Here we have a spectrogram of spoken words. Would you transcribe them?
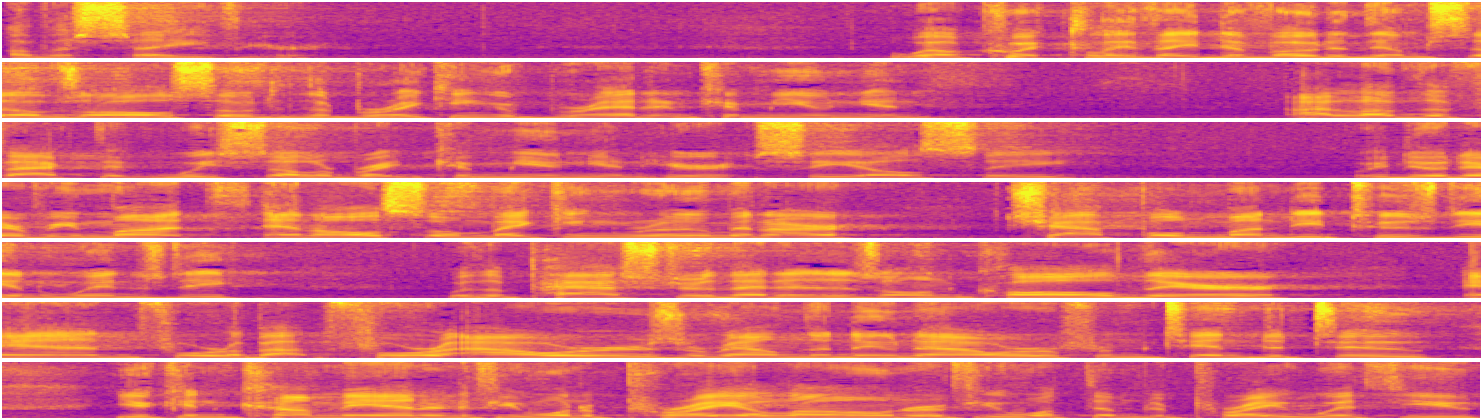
of a Savior. Well, quickly, they devoted themselves also to the breaking of bread and communion. I love the fact that we celebrate communion here at CLC. We do it every month and also making room in our chapel Monday, Tuesday, and Wednesday with a pastor that is on call there and for about four hours around the noon hour from 10 to 2 you can come in. And if you want to pray alone or if you want them to pray with you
